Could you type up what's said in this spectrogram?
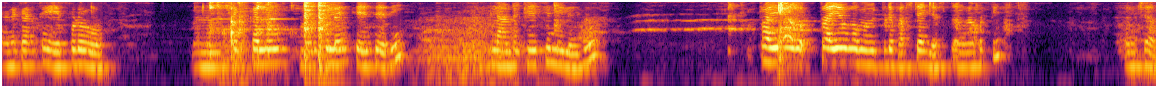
ఎందుకంటే ఎప్పుడు మనం చెక్కలు మురుకులే చేసేది. ఇలాంటివి చేసింది లేదు. ప్రయోగ ప్రయోగం ఇప్పుడే ఫస్ట్ టైం చేస్తున్నాం కాబట్టి కొంచెం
